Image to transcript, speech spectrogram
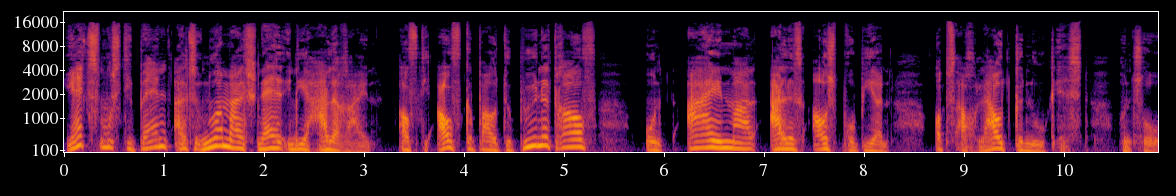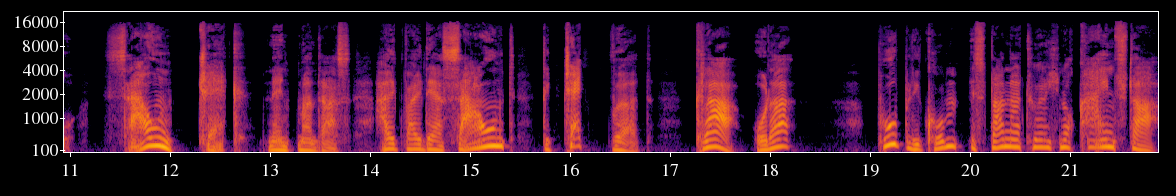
Jetzt muss die Band also nur mal schnell in die Halle rein, auf die aufgebaute Bühne drauf und einmal alles ausprobieren, ob's auch laut genug ist und so. Soundcheck nennt man das, halt weil der Sound gecheckt wird. Klar, oder? Publikum ist dann natürlich noch keins da,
